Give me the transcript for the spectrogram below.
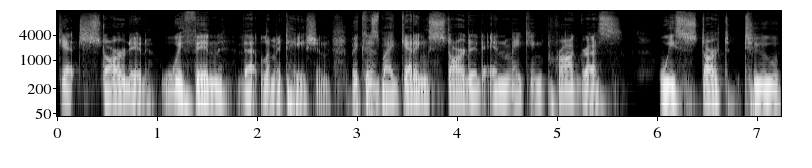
get started within that limitation. Because by getting started and making progress, we start to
